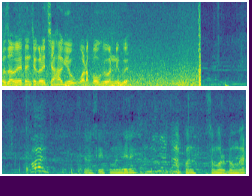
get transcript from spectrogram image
तर जाऊया त्यांच्याकडे चहा घेऊ वडापाव घेऊन निघूया. तर असं इथं मंदिर आहे. आपण समोर डोंगर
